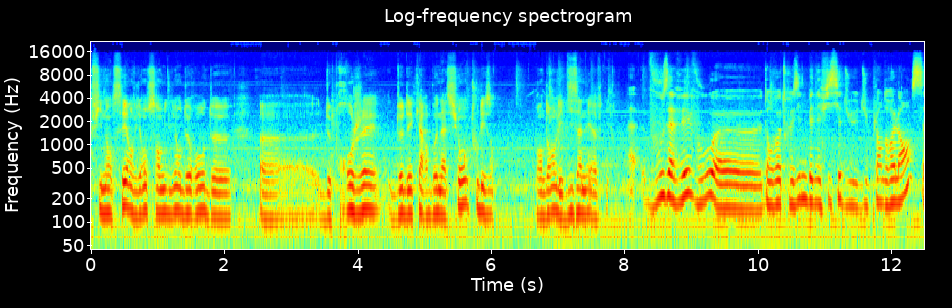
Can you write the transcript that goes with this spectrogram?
financer environ 100 millions d'euros de, euh, de projets de décarbonation tous les ans, pendant les dix années à venir. Euh, vous avez, vous, euh, dans votre usine, bénéficié du, plan de relance.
